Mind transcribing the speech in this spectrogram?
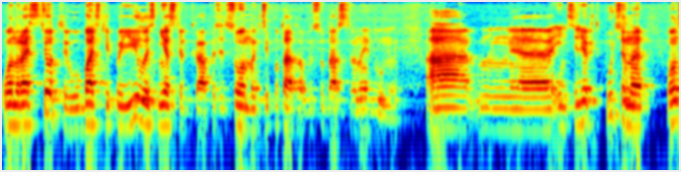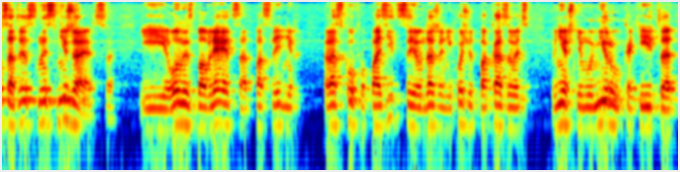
он растет, и у батьки появилось несколько оппозиционных депутатов Государственной Думы, а э, интеллект Путина, он, соответственно, снижается, и он избавляется от последних ростков оппозиции, он даже не хочет показывать внешнему миру какие-то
